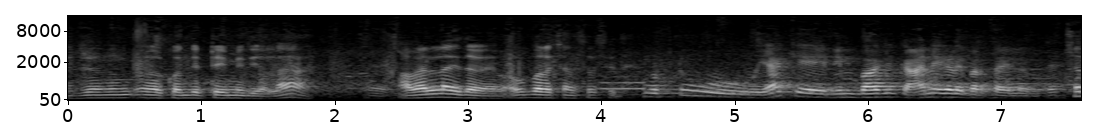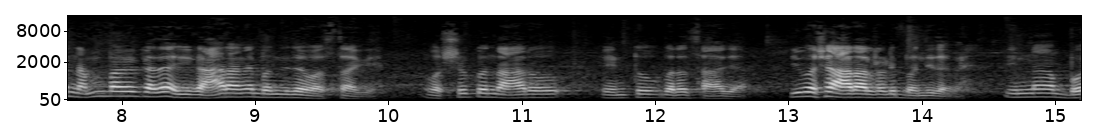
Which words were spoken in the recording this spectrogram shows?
ಅರ್ಜುನ್ ಕೊಂದಿ ಟೀಮ್ ಇದೆಯಲ್ಲ ಅವೆಲ್ಲ ಇದ್ದಾವೆ ಅವು ಬರೋ ಚಾನ್ಸಸ್ ಇದೆ. ಒಟ್ಟು ಯಾಕೆ ನಿಮ್ಮ ಭಾಗಕ್ಕೆ ಆನೆಗಳೇ ಬರ್ತಾ ಇಲ್ಲ ಅಂತ? ಸರ್ ನಮ್ಮ ಭಾಗಕ್ಕೆ ಅದೇ ಈಗ ಆರು ಆನೆ ಬಂದಿದೆ ಹೊಸದಾಗಿ. ವರ್ಷಕ್ಕೊಂದು ಆರು ಎಂಟು ಬರೋದು ಸಹಜ. ಈ ವರ್ಷ ಆರು ಆಲ್ರೆಡಿ ಬಂದಿದ್ದಾವೆ ಇನ್ನು ಬ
